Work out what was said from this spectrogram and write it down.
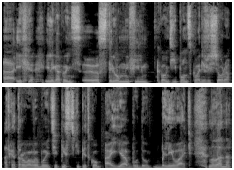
а, и или какой-нибудь э, стрёмный фильм какого-нибудь японского режиссера, от которого вы будете писать кипятком, а я буду блевать. Ну ладно.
